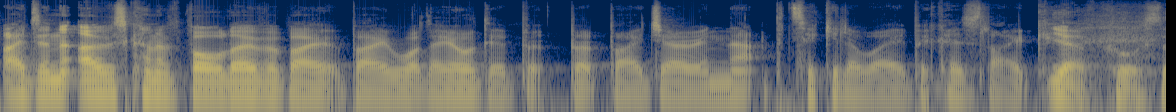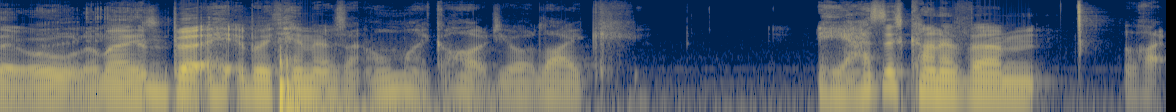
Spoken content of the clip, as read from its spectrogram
I don't know. I was kind of bowled over by, by what they all did, but, but by Joe in that particular way because, like, yeah, of course they were all amazing. But with him, it was like, oh my god, you're like, he has this kind of um, like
